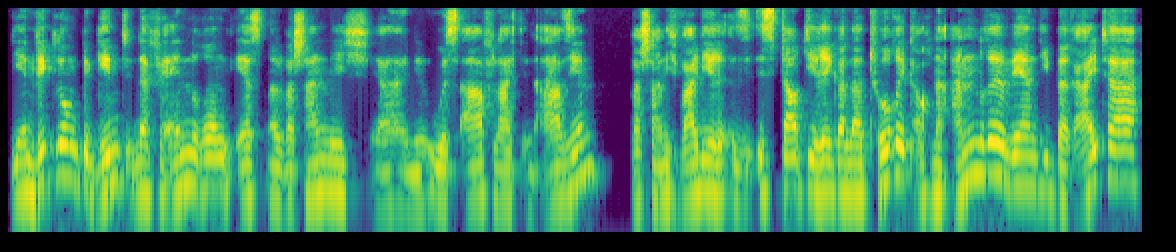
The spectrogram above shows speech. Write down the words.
die Entwicklung beginnt in der Veränderung erstmal wahrscheinlich ja, in den USA, vielleicht in Asien, Wahrscheinlich, weil die, ist dort die Regulatorik auch eine andere, während die Bereiter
